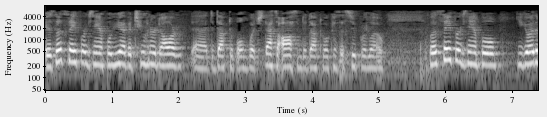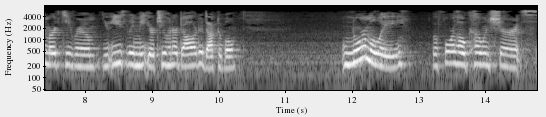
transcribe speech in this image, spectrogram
is let's say, for example, you have a $200 uh, deductible, which that's an awesome deductible because it's super low. But let's say, for example, you go to the emergency room, you easily meet your $200 deductible. Normally, before the whole co-insurance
